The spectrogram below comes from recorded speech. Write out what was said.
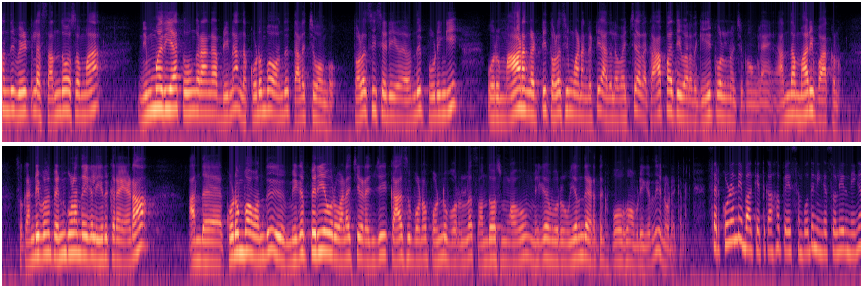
வந்து வீட்டில் சந்தோஷமாக நிம்மதியாக தூங்குறாங்க அப்படின்னா அந்த குடும்பம் வந்து தலைச்சு ஓங்கும். துளசி செடியை வந்து பிடுங்கி ஒரு மாடம் கட்டி துளசி மாடம் கட்டி அதில் வச்சு அதை காப்பாற்றி வர்றதுக்கு ஈக்குவல்னு வச்சுக்கோங்களேன். அந்த மாதிரி பார்க்கணும். ஸோ கண்டிப்பாக பெண் குழந்தைகள் இருக்கிற இடம் அந்த குடும்பம் வந்து மிகப்பெரிய ஒரு வளர்ச்சி அடைஞ்சு காசு பணம் பொண்ணு பொருளில் சந்தோஷமாகவும் மிக ஒரு உயர்ந்த இடத்துக்கு போகும் அப்படிங்கிறது என்னோட கணக்கு சார் குழந்தை பாக்கியத்துக்காக பேசும்போது நீங்க சொல்லியிருந்தீங்க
